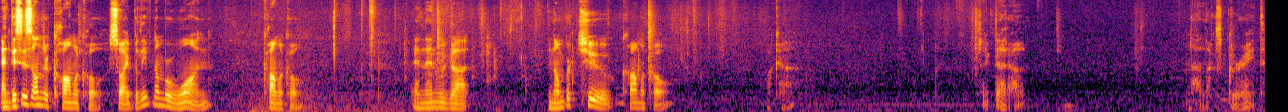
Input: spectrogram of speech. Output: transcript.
And this is under Comico, so I believe number one, Comico, and then we got number two, Comico. Okay, check that out. Looks great.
